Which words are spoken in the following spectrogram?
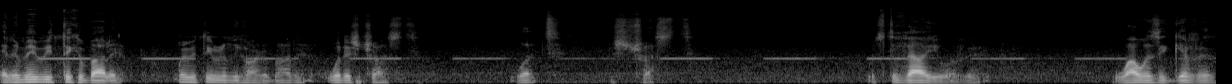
And it made me think about it. Made me think really hard about it. What is trust? What is trust? What's the value of it? Why was it given?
